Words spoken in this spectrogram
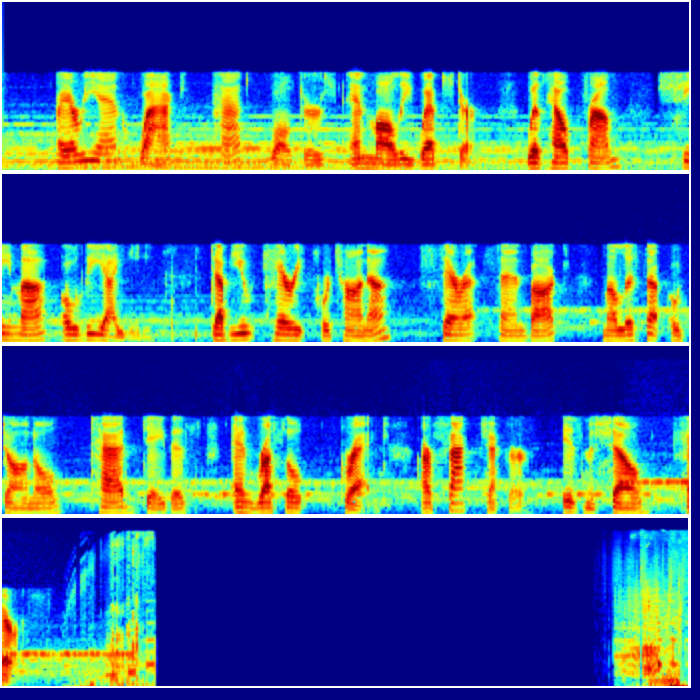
Arianne Wack, Pat Walters, and Molly Webster, with help from Shima Oliayi, W. Harry Fortuna, Sarah Sandbach, Melissa O'Donnell, Tad Davis, and Russell Gregg. Our fact checker is Michelle Harris.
